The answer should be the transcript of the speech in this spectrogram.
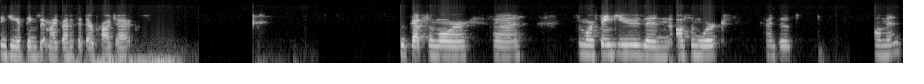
thinking of things that might benefit their projects. We've got some more, uh, some more thank yous and awesome works kinds of comments.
